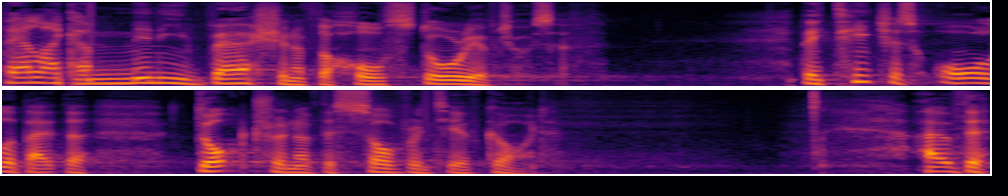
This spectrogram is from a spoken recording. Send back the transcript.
they're like a mini version of the whole story of Joseph. They teach us all about the doctrine of the sovereignty of God. out of the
